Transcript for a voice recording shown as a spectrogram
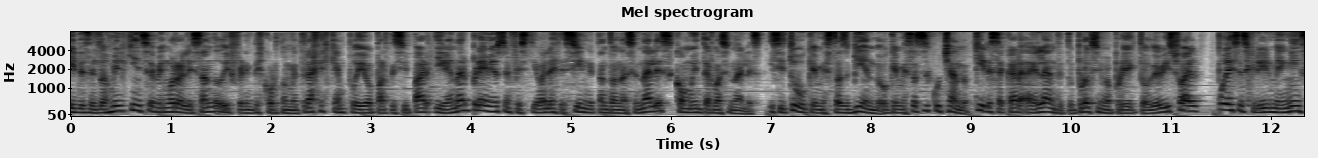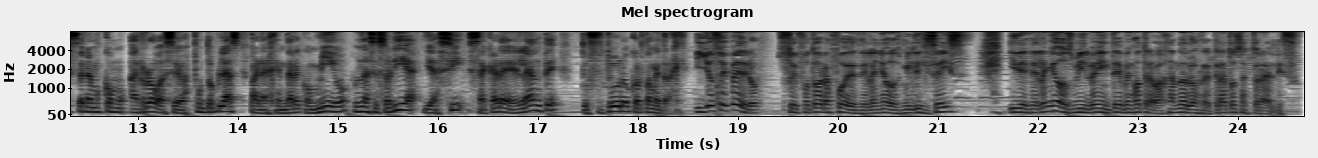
y desde el 2015 vengo realizando diferentes cortometrajes que han podido participar y ganar premios en festivales de cine tanto nacionales como internacionales. Y si tú que me estás viendo o que me estás escuchando quieres sacar adelante tu próximo proyecto audiovisual, puedes escribirme en Instagram como arroba sebas.plas para agendar conmigo una asesoría y así sacar adelante tu futuro cortometraje. Y yo soy Pedro, soy fotógrafo desde el año 2016 y desde el año 2020 vengo trabajando los retratos actorales.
